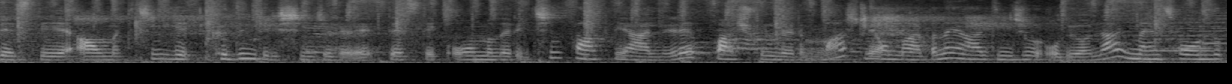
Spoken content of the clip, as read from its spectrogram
desteği almak için kadın girişimcilere destek olmaları için farklı yerlere başvurularım var ve onlar bana yardımcı oluyorlar. Mentorluk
